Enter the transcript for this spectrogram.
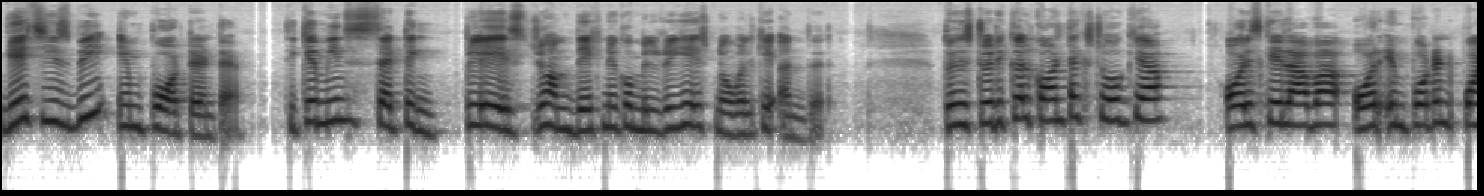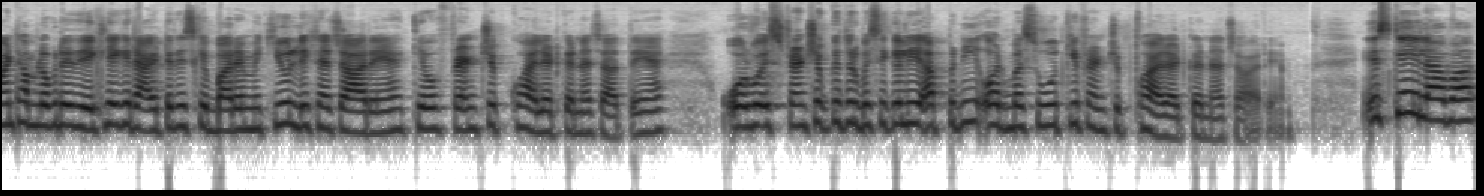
ये चीज़ भी इंपॉर्टेंट है। ठीक है मीन्स सेटिंग प्लेस जो हम देखने को मिल रही है इस नॉवल के अंदर। तो हिस्टोरिकल कॉन्टेक्स्ट हो गया, और इसके अलावा और इम्पोर्टेंट पॉइंट हम लोगों ने देख लिया कि राइटर इसके बारे में क्यों लिखना चाह रहे हैं, कि वो फ्रेंडशिप को हाईलाइट करना चाहते हैं। और वो इस फ्रेंडशिप के थ्रू बेसिकली अपनी और मसूद की फ्रेंडशिप को हाईलाइट करना चाह रहे हैं। इसके अलावा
